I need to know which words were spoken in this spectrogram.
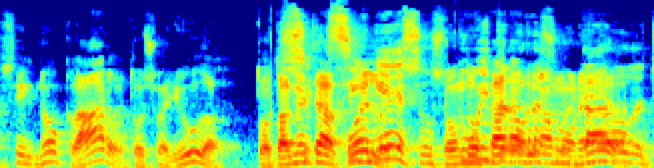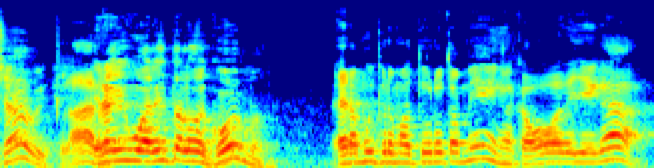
si sí, no, claro, todo eso ayuda. Totalmente de Sin- acuerdo. Sin eso, Son dos caras de una moneda. de Xavi. Claro. Eran igualitos a los de Coleman. Era muy prematuro también, acababa de llegar.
